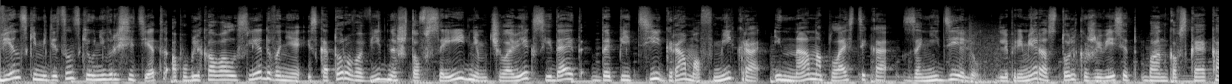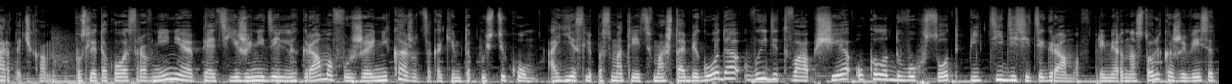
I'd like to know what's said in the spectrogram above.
Венский медицинский университет опубликовал исследование, из которого видно, что в среднем человек съедает до 5 граммов микро- и нанопластика за неделю. Для примера, столько же весит банковская карточка. После такого сравнения 5 еженедельных граммов уже не кажутся каким-то пустяком. А если посмотреть в масштабе года, выйдет вообще около 250 граммов. Примерно столько же весят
